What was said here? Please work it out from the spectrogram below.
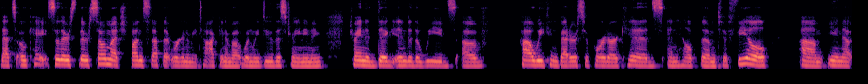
that's okay. So there's there's so much fun stuff that we're going to be talking about when we do this training and trying to dig into the weeds of how we can better support our kids and help them to feel um, you know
